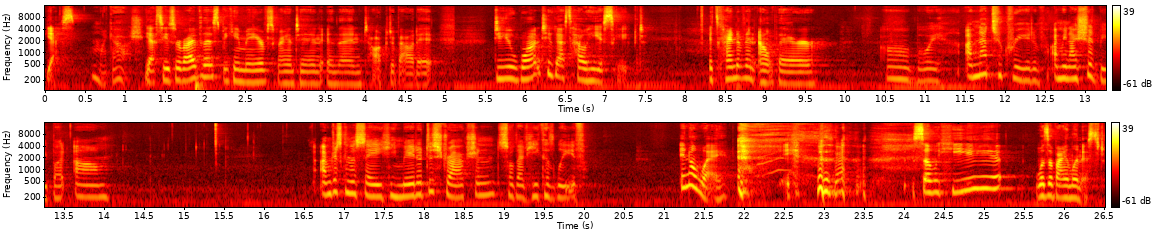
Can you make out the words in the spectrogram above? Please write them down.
Yes. Oh my gosh. Yes, he survived this, became mayor of Scranton, and then talked about it. Do you want to guess how he escaped? It's kind of an out there. Oh boy, I'm not too creative. I mean, I should be, but um, I'm just gonna say he made a distraction so that he could leave. In a way. So he was a violinist.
